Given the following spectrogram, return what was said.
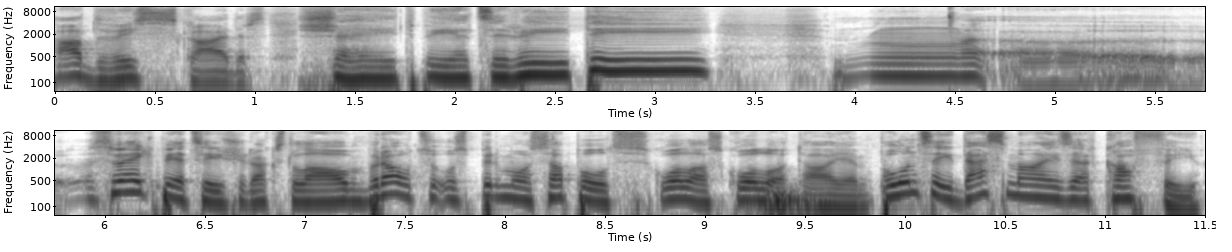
Tad viss skaidrs. Šeit pieci rītī. Mm, Sveiki, piecīši, raksta Lauma. Braucu uz pirmo sapulci skolā skolotājiem. Puncija desmaize ar kafiju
